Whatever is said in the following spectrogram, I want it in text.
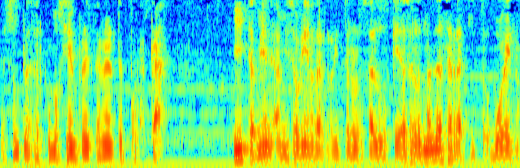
Es un placer, como siempre, tenerte por acá. Y también a mi sobrina le reitero los saludos, que ya se los mandé hace ratito. Bueno,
